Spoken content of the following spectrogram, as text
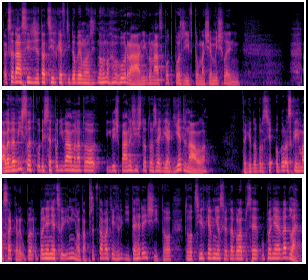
Tak se dá si říct, že ta církev v té době mohla říct, no, no hurá, někdo nás podpoří v tom našem myšlení. Ale ve výsledku, když se podíváme na to, i když pán Ježíš toto řekl, jak jednal, tak je to prostě obrovský masakr, úplně, úplně něco jiného. Ta představa těch lidí tehdejších, toho, toho církevního světa byla prostě úplně vedle.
